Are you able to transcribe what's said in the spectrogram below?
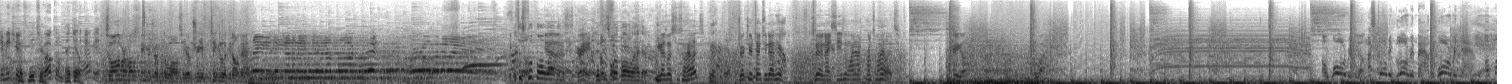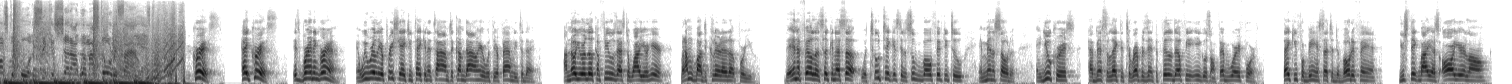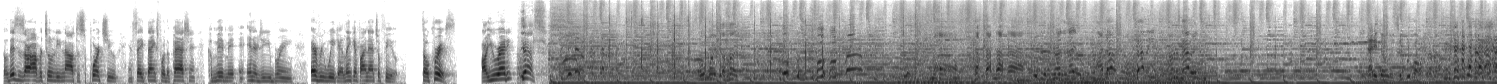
to meet you. Nice to meet you. Welcome. Thank Glad you. to have you. So all of our Hall of Famers are up on the walls here. I'm sure you've taken a look at all that. Ladies and gentlemen, give it up for Chris This is football Yeah, weather. this is great. This is football weather. You guys want to see some highlights? Yeah. Direct your attention down here. It's been a nice season. Why not run some highlights? Here you go. Watch. A warrior, my story glory bound, a warrior now. The sick and shut out where my story found. Chris. Hey, Chris. It's Brandon Graham. And we really appreciate you taking the time to come down here with your family today. I know you're a little confused as to why you're here, but I'm about to clear that up for you. The NFL is hooking us up with two tickets to the Super Bowl 52 in Minnesota. And you, Chris, have been selected to represent the Philadelphia Eagles on February 4th. Thank you for being such a devoted fan. You stick by us all year long. So this is our opportunity now to support you and say thanks for the passion, commitment, and energy you bring every week at Lincoln Financial Field. So Chris, are you ready? Yes. oh my God. Congratulations. I know. I'm telling you. I'm telling you. Daddy's going to the Super Bowl.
